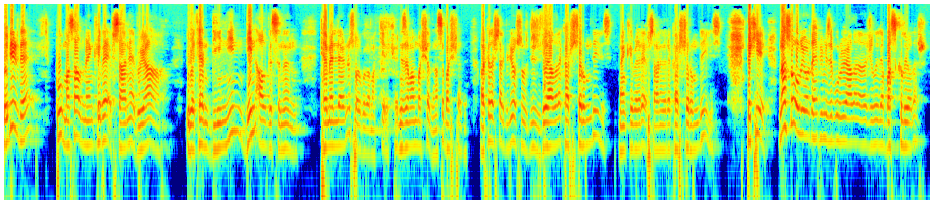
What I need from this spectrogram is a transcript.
Ve bir de bu masal, menkıbe, efsane, rüya üreten dinin, din algısının temellerini sorgulamak gerekiyor. Ne zaman başladı, nasıl başladı? Arkadaşlar biliyorsunuz biz rüyalara karşı sorumlu değiliz. Menkıbelere, efsanelere karşı sorumlu değiliz. Peki nasıl oluyor da hepimizi bu rüyalar aracılığıyla baskılıyorlar?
